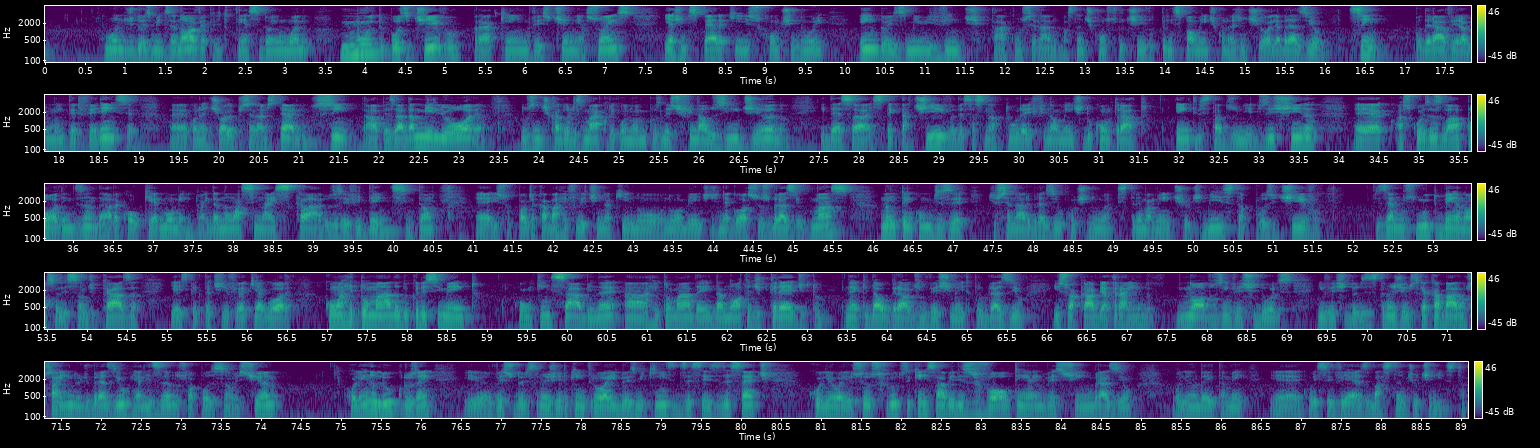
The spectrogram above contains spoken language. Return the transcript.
o ano de 2019, acredito que tenha sido aí um ano muito positivo para quem investiu em ações e a gente espera que isso continue em 2020, tá? Com um cenário bastante construtivo, principalmente quando a gente olha Brasil. Sim, Poderá haver alguma interferência é, quando a gente olha para o cenário externo? Sim, tá? apesar da melhora nos indicadores macroeconômicos neste finalzinho de ano e dessa expectativa, dessa assinatura e finalmente do contrato entre Estados Unidos e China, é, as coisas lá podem desandar a qualquer momento. Ainda não há sinais claros, evidentes. Então, é, isso pode acabar refletindo aqui no, no ambiente de negócios Brasil. Mas não tem como dizer que o cenário Brasil continua extremamente otimista, positivo. Fizemos muito bem a nossa lição de casa e a expectativa é que agora, com a retomada do crescimento, com quem sabe, né, a retomada aí da nota de crédito, né, que dá o grau de investimento para o Brasil, isso acabe atraindo novos investidores, investidores estrangeiros que acabaram saindo de Brasil, realizando sua posição este ano colhendo lucros, hein? E o investidor estrangeiro que entrou aí 2015, 16, 17, colheu aí os seus frutos e quem sabe eles voltem a investir em Brasil, olhando aí também é, com esse viés bastante otimista.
